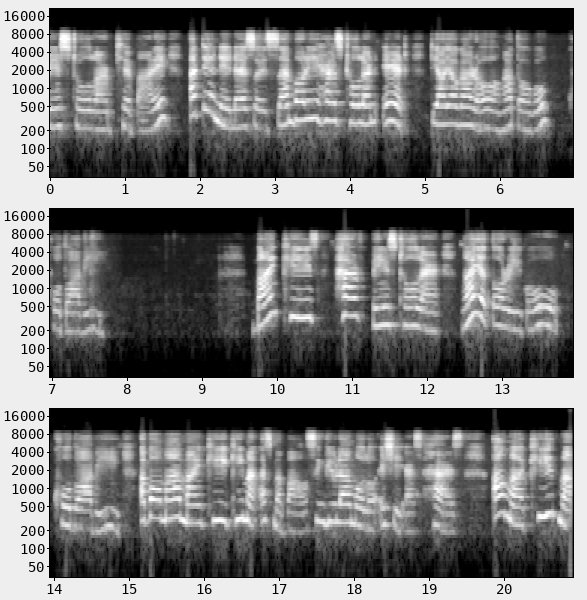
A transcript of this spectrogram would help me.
been stolen ဖြစ်ပါတယ်အတစ်အနေနဲ့ဆိုရင် somebody has stolen it တယောက်ယောက်ကတော့ငါတော့ကိုခိုးသွားပြီ My keys have been stolen ငါရဲ့တော့တွေကို ခိုးသွားပြီအပေါ်မှာ my key key မှာ s မပါအောင် singular မို့လို့ has has အောက်မှာ key မှာ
